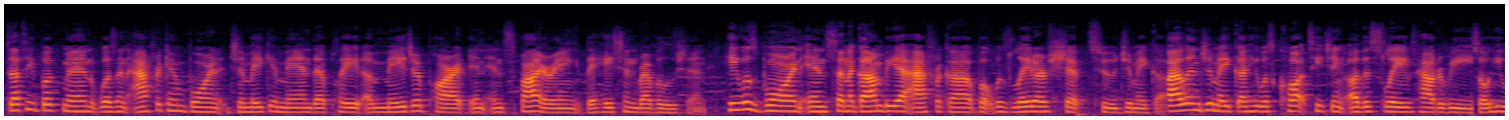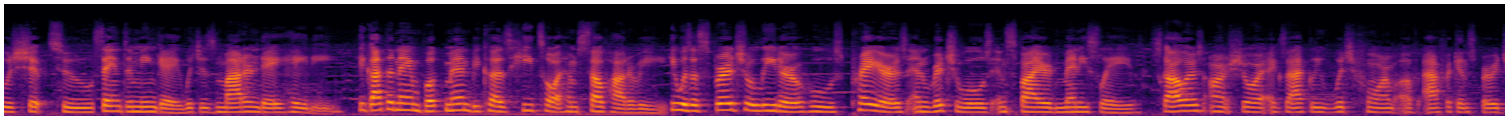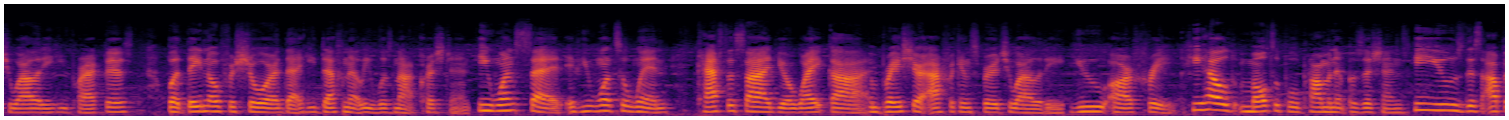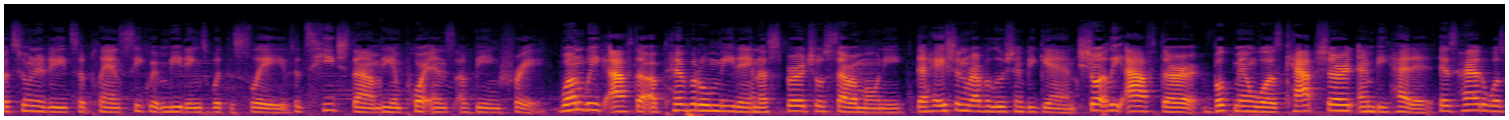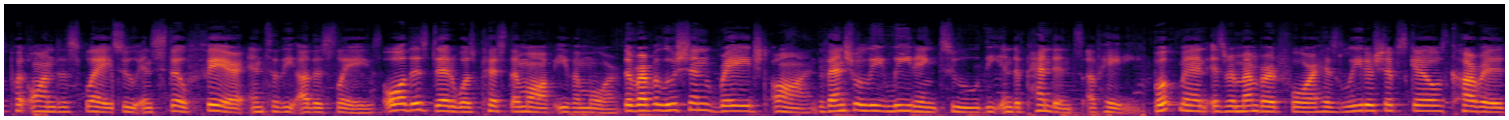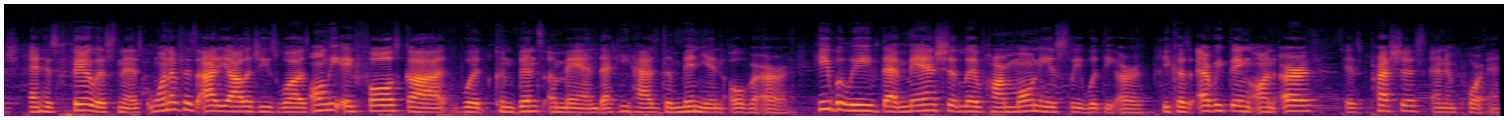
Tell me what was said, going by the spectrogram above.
Dutty Bookman was an African born Jamaican man that played a major part in inspiring the Haitian Revolution. He was born in Senegambia, Africa, but was later shipped to Jamaica. While in Jamaica, he was caught teaching other slaves how to read, so he was shipped to Saint Domingue, which is modern day Haiti. He got the name Bookman because he taught himself how to read. He was a spiritual leader whose prayers and rituals inspired many slaves. Scholars aren't sure exactly which form of African spirituality he practiced, but they know for sure that he definitely was not Christian. He once said, If you want to win, Cast aside your white God, embrace your African spirituality. You are free. He held multiple prominent positions. He used this opportunity to plan secret meetings with the slaves to teach them the importance of being free. One week after a pivotal meeting and a spiritual ceremony, the Haitian Revolution began. Shortly after, Bookman was captured and beheaded. His head was put on display to instill fear into the other slaves. All this did was piss them off even more. The revolution raged on, eventually leading to the independence of Haiti. Bookman is remembered for his leadership skills, courage, and his fearlessness. One of his ideologies was only a false god would convince a man that he has dominion over earth. He believed that man should live harmoniously with the earth because everything on earth is precious and important.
